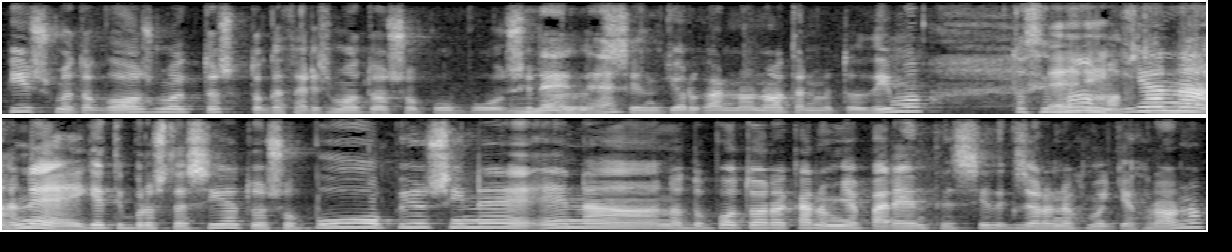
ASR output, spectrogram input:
πείσουμε τον κόσμο εκτός από τον καθαρισμό του Ασοπού που Ναι, συνο- ναι. συνδιοργανωνόταν με το Δήμο. Το θυμάμαι αυτό, για, ναι. να, ναι, για την προστασία του Ασοπού, ο οποίος είναι ένα, να το πω τώρα, κάνω μια παρένθεση, δεν ξέρω αν έχουμε και χρόνο,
